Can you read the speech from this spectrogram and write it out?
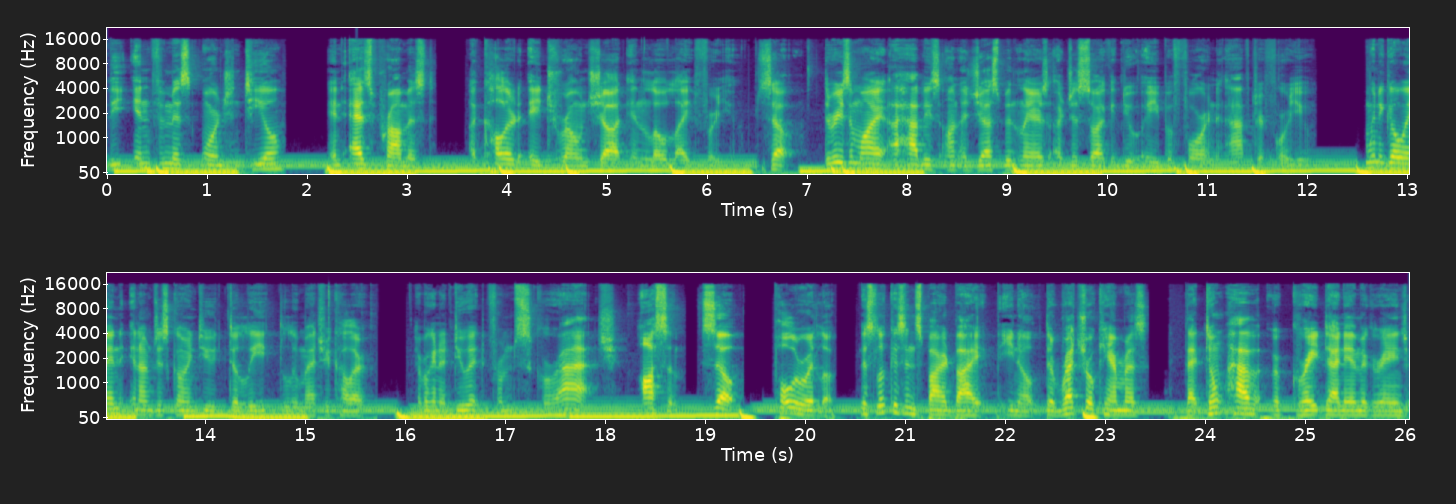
the infamous orange and teal, and as promised, I colored a drone shot in low light for you. So, the reason why I have these on adjustment layers are just so I can do a before and after for you. I'm going to go in and I'm just going to delete the Lumetri color and we're going to do it from scratch. Awesome. So, Polaroid look. This look is inspired by, you know, the retro cameras that don't have a great dynamic range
